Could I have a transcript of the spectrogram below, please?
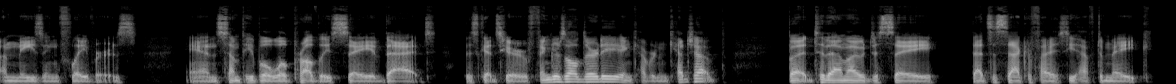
amazing flavors. And some people will probably say that this gets your fingers all dirty and covered in ketchup. But to them, I would just say that's a sacrifice you have to make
